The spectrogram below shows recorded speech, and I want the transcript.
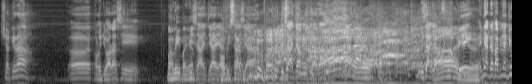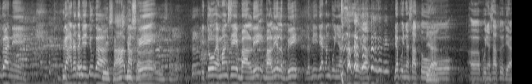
saya kira eh, kalau juara sih Bali Pak ya. bisa aja ya, Oh, bisa. bisa. aja, bisa aja kalau juara. Saya- bisa aja, Ah, tapi iya. ini ada tapinya juga nih. Enggak ada tapinya juga. Bisa, bisa, Tapi bisa. itu emang sih Bali, Bali lebih lebih dia kan punya satu ya. Dia punya satu Iya. eh, punya satu dia.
